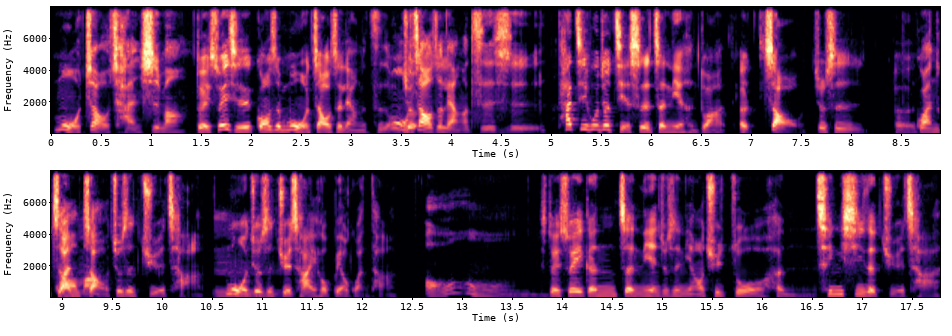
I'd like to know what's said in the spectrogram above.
默照禅是吗？对，所以其实光是默照这两个字，哦默照这两个字是它几乎就解释了正念很多啊。呃，照就是。呃，关照，关照就是觉察，默、嗯、就是觉察以后不要管它。哦，对，所以跟正念就是你要去做很清晰的觉察，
